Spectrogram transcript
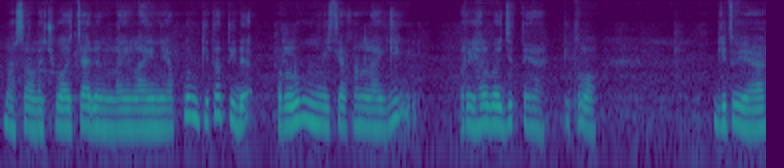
masalah cuaca dan lain-lainnya pun kita tidak perlu memikirkan lagi perihal budgetnya gitu loh. Gitu ya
